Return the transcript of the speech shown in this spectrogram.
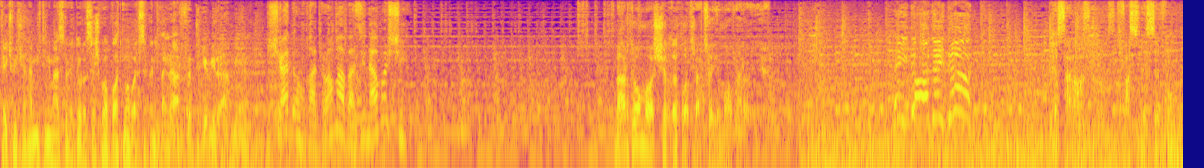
فکر می‌کنم می‌تونیم از راه درستش با وات مبارزه کنیم. این حرفت دیگه بیرحمیه شاید اونقدر هم عوضی نباشی. مردم عاشق قدرت های ماورایی ایداد ایداد پسران فصل سوم.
